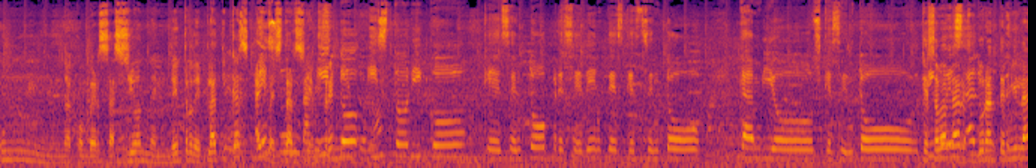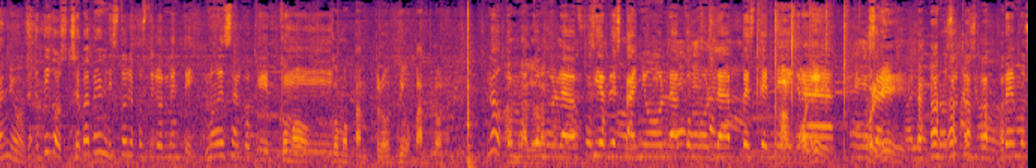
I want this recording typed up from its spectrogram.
una conversación dentro de pláticas, ahí va a estar siempre. Es un histórico que sentó precedentes, que sentó cambios que sentó... Que se va a hablar durante mil años. Digo, se va a ver en la historia posteriormente, no es algo que... Como, como Pamplo, digo Pamplona. No, como, como la fiebre española, como la peste negra. O sea, nosotros vemos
